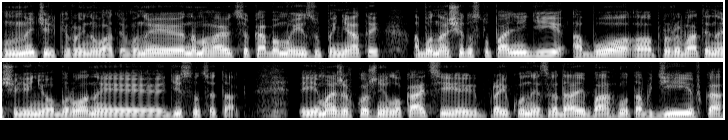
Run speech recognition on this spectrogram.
Не тільки руйнувати, вони намагаються кабами і зупиняти або наші наступальні дії, або проривати наші лінії оборони. Дійсно, це так. І майже в кожній локації, про яку не згадаю, Бахмут, Авдіївка,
